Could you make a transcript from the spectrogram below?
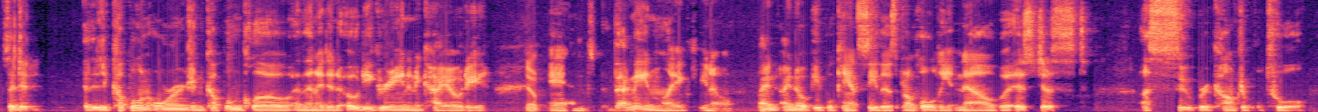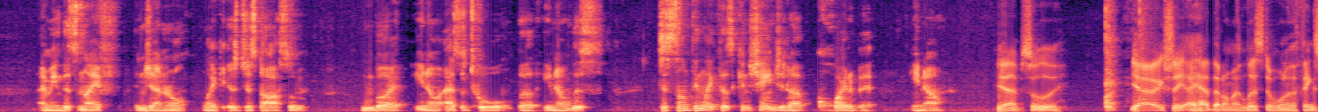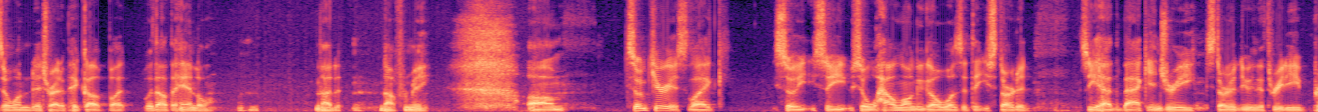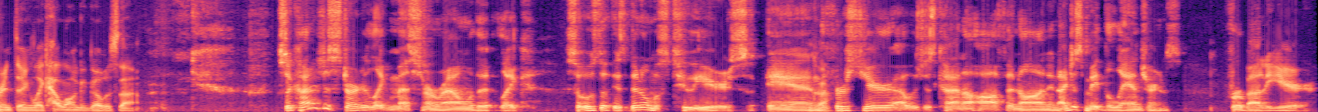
So I did I did a couple in orange and a couple in glow, and then I did OD green and a coyote. Yep. And I mean, like you know, I, I know people can't see this, but I'm holding it now. But it's just a super comfortable tool. I mean, this knife in general, like, is just awesome. But you know, as a tool, but you know, this just something like this can change it up quite a bit. You know, Yeah, absolutely. Yeah, actually, I had that on my list of one of the things I wanted to try to pick up, but without the handle, not not for me. Um, so I'm curious, like, so so you, so how long ago was it that you started? So you had the back injury, started doing the 3D printing. Like, how long ago was that? So I kind of just started like messing around with it. Like, so it was, it's been almost two years. And Okay. the first year I was just kind of off and on, and I just made the lanterns for about a year.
